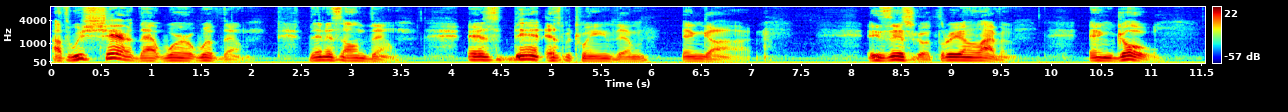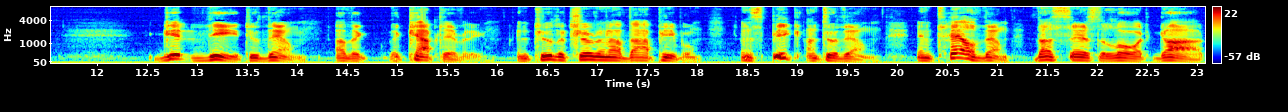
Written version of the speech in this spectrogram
after we share that word with them, then it's on them. It's then it's between them and God. Ezekiel 3 and 11. And go, get thee to them of the, the captivity, and to the children of thy people, and speak unto them, and tell them, Thus says the Lord God,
